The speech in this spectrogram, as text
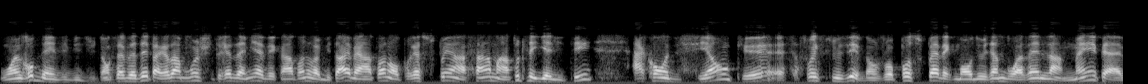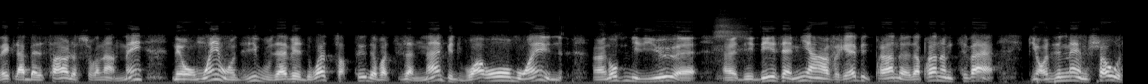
ou un groupe d'individus. Donc, ça veut dire, par exemple, moi, je suis très ami avec Antoine Robitaille. Bien, Antoine, on pourrait souper ensemble en toute légalité, à condition que euh, ça soit exclusif. Donc, je ne vais pas souper avec mon deuxième voisin le lendemain, puis avec la belle-sœur le surlendemain, mais au moins, on dit, vous avez le droit de sortir de votre isolement, puis de voir au moins un autre milieu, euh, euh, des, amis en vrai, puis de prendre, un petit verre. Puis on dit même chose,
